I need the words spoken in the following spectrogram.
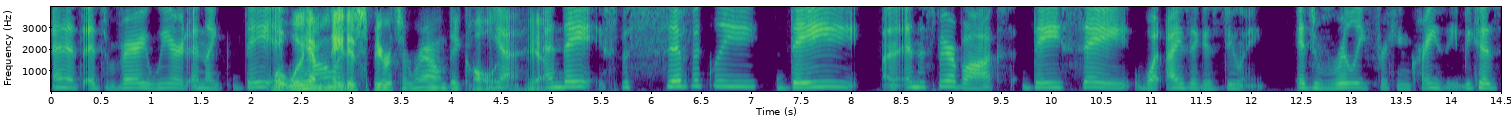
and it's it's very weird and like they Well, we have native spirits around. They call it. yeah yeah. and they specifically they uh, in the spirit box they say what isaac is doing it's really freaking crazy because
